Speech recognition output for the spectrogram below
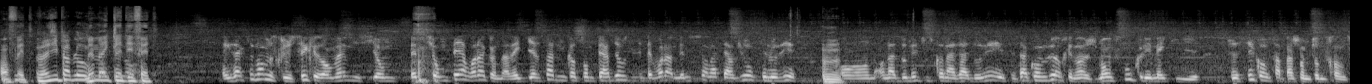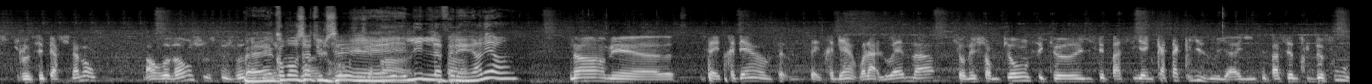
en fait, Vas-y Pablo. même avec la défaite. Exactement, parce que je sais que même si on, même si on perd, voilà, comme avec Bielsa, même quand on perdait, on se disait, ben voilà, même si on a perdu, on s'est levé. Mm. On, on a donné tout ce qu'on avait à donner, et c'est ça qu'on veut. Après, moi, je m'en fous que les mecs, ils- je sais qu'on ne sera pas champion de France. Je le sais pertinemment. En revanche, ce que je veux. Que- comment ça, tu le sais? Lille l'a fait l'année dernière. hein. Non, mais euh, vous savez très bien, vous savez très bien. Voilà, l'OM là, si on est champion, c'est que il s'est passé, il y a un cataclysme, il, y a- il s'est passé un truc de fou.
